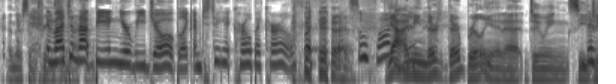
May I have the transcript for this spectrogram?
and there's some trees. Imagine that being your wee job. Like I'm just doing it curl by curl. Like, that's so fun. Yeah, I mean they're they're brilliant at doing CG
